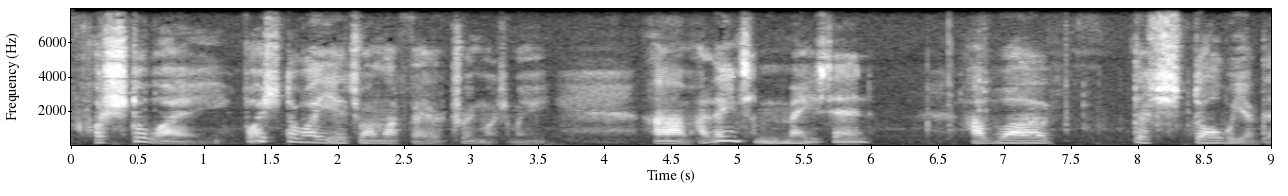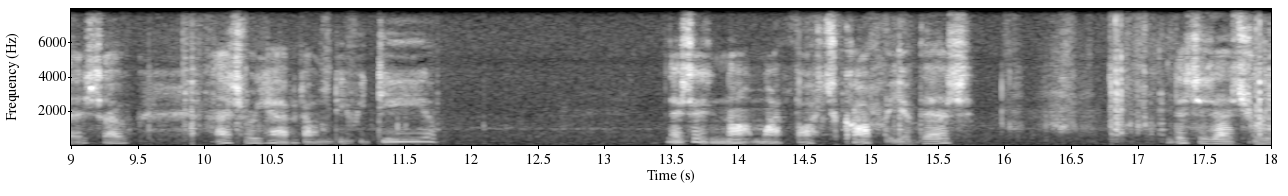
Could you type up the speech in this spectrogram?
Flushed Away. Flushed Away is one of my favorite DreamWorks movies. Um, I think it's amazing. I love the story of this. So, as we have it on DVD. This is not my first copy of this. This is actually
